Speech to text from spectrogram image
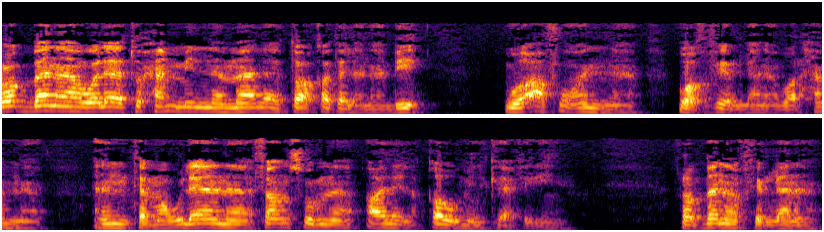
ربنا ولا تحملنا ما لا طاقة لنا به. واعف عنا واغفر لنا وارحمنا. أنت مولانا فانصرنا على القوم الكافرين. ربنا اغفر لنا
